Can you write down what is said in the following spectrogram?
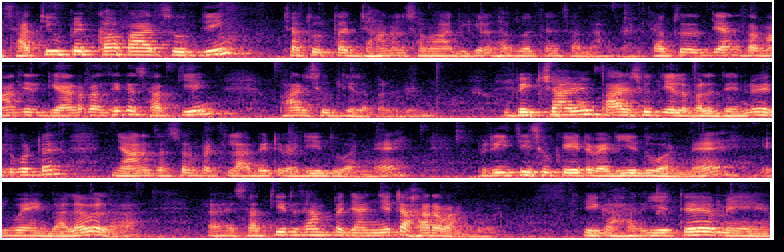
සති උපේක්ඛා පාරිසුද්ධින් චතුත්ථ ඥාන සමාධි කියලා සරුවචන සඳහන් කරනවා. චතුත්ථ ඥාන සමාධිය ගියාට පස්සේ ඒක සතියෙන් පාරිශුද්ධිය ලබලා දෙනවා. උපේක්ෂාවෙන් පාරිශුද්ධිය ලබලා දෙනවා. එතකොට ඥාන දර්ශන ප්‍රතිලාභයට වැඩි දුවන්නේ නැහැ. ප්‍රීති සුඛයට වැඩි දුවන්නේ නැහැ. ඒ වයින් ගලවලා සතියට සම්පජඤ්ඤයට හරවන්න ඕන. ඒක හරියට මේ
